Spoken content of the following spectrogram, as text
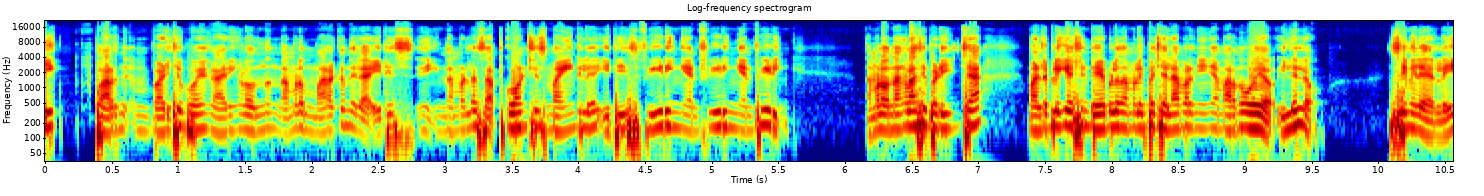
ഈ പറഞ്ഞ് പഠിച്ചു പോയ കാര്യങ്ങളൊന്നും നമ്മൾ മറക്കുന്നില്ല. ഇറ്റ് ഈസ് നമ്മുടെ സബ് കോൺഷ്യസ് മൈൻഡിൽ it is feeding and feeding and feeding നമ്മൾ ഒന്നാം ക്ലാസ്സിൽ പഠിച്ച മൾട്ടിപ്ലിക്കേഷൻ ടേബിൾ നമ്മളിപ്പോൾ ചെല്ലാൻ പറഞ്ഞു കഴിഞ്ഞാൽ മറന്നുപോയോ? ഇല്ലല്ലോ. സിമിലർലി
